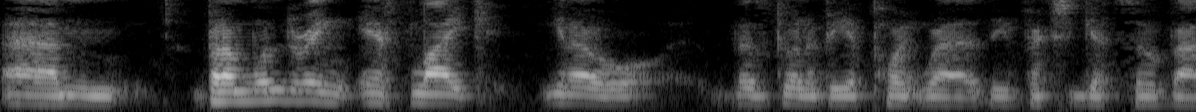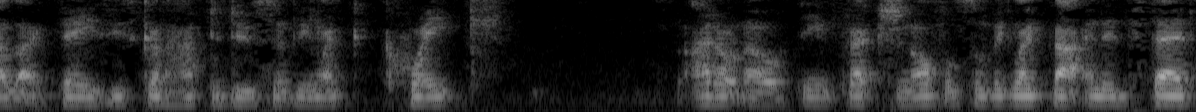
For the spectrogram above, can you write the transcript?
Um, but I'm wondering if, like, you know, there's going to be a point where the infection gets so bad that Daisy's going to have to do something like Quake, I don't know, the infection off or something like that, and instead,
